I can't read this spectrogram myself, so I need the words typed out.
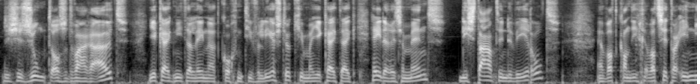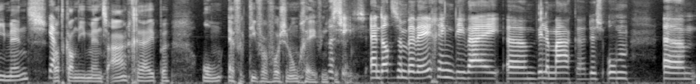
Dus je zoomt als het ware uit. Je kijkt niet alleen naar het cognitieve leerstukje, maar je kijkt eigenlijk: hé, hey, daar is een mens die staat in de wereld. En wat, kan die, wat zit er in die mens? Ja. Wat kan die mens aangrijpen om effectiever voor zijn omgeving Precies. te zijn? Precies. En dat is een beweging die wij um, willen maken. Dus om um,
